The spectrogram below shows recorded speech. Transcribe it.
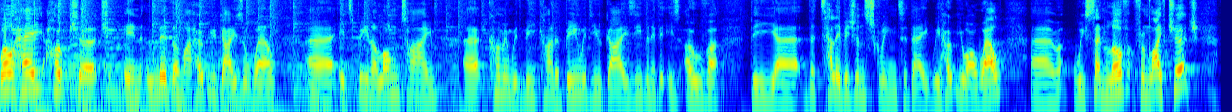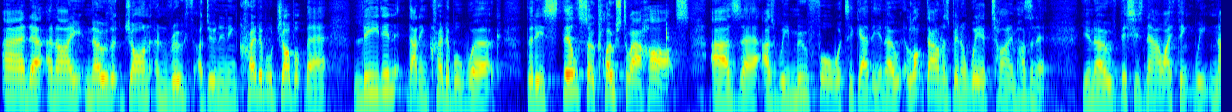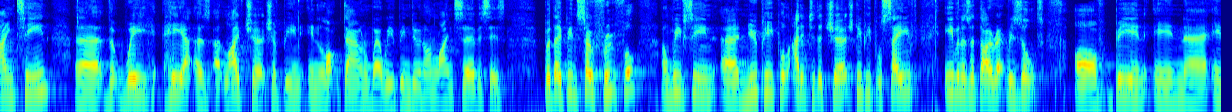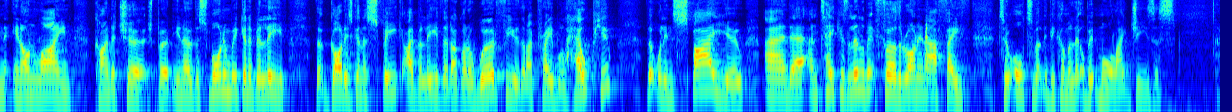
Well, hey, Hope Church in Lytham. I hope you guys are well. Uh, it's been a long time uh, coming with me, kind of being with you guys, even if it is over the, uh, the television screen today. We hope you are well. Um, we send love from Life Church, and, uh, and I know that John and Ruth are doing an incredible job up there, leading that incredible work that is still so close to our hearts as, uh, as we move forward together. You know, lockdown has been a weird time, hasn't it? You know, this is now, I think, week 19 uh, that we here as, at Life Church have been in lockdown where we've been doing online services. But they've been so fruitful, and we've seen uh, new people added to the church, new people saved, even as a direct result of being in, uh, in, in online kind of church. But, you know, this morning we're going to believe that God is going to speak. I believe that I've got a word for you that I pray will help you that will inspire you and, uh, and take us a little bit further on in our faith to ultimately become a little bit more like Jesus.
